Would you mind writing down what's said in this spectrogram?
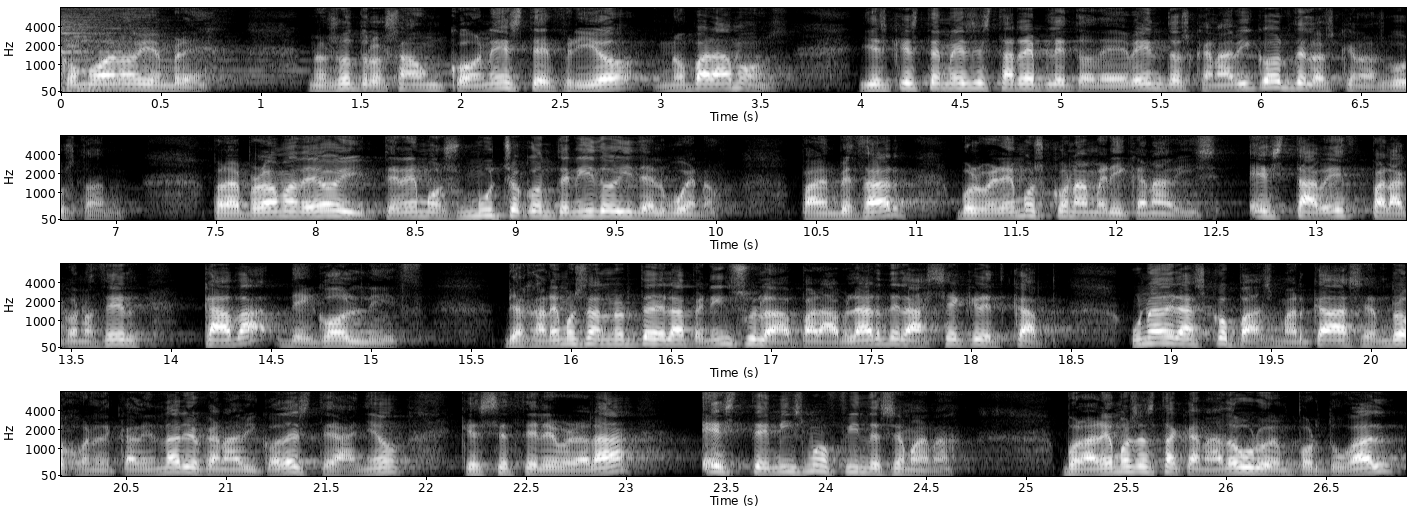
¿Cómo va noviembre? Nosotros, aun con este frío, no paramos. Y es que este mes está repleto de eventos canábicos de los que nos gustan. Para el programa de hoy tenemos mucho contenido y del bueno. Para empezar, volveremos con Americanabis, esta vez para conocer cava de Gold Leaf. Viajaremos al norte de la península para hablar de la Secret Cup, una de las copas marcadas en rojo en el calendario canábico de este año que se celebrará este mismo fin de semana. Volaremos hasta Canadouro, en Portugal,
